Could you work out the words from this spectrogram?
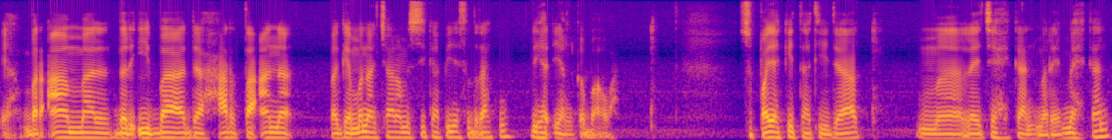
ya, beramal, beribadah, harta anak. Bagaimana cara mensikapinya saudaraku? Lihat yang ke bawah. Supaya kita tidak melecehkan, meremehkan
